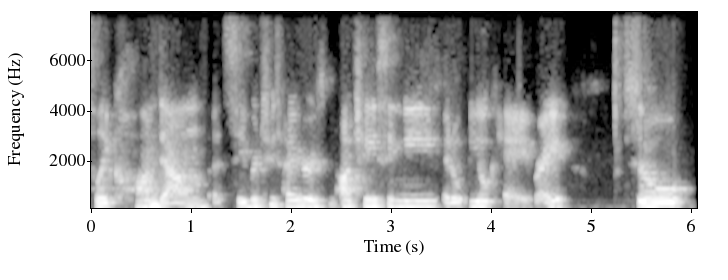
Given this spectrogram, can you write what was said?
to like calm down. That saber tooth tiger is not chasing me. It'll be okay, right? So,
